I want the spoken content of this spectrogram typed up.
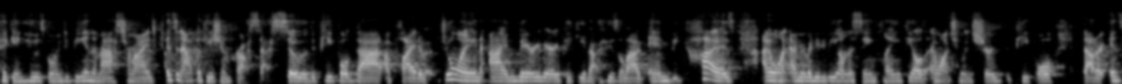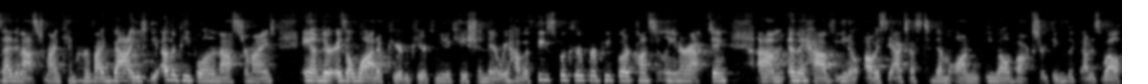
picking who's going to be in the mastermind, it's an application process. So the people that apply to join, I'm very, very picky about who's allowed in because I want everybody to be on the same playing field. I want to ensure the people that are inside the mastermind can provide value to the other people in the mastermind. And there is a lot of peer to peer communication there. We have a Facebook group where people are constantly interacting, um, and they have, you know, obviously access to them on email and Voxer, things like that as well.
